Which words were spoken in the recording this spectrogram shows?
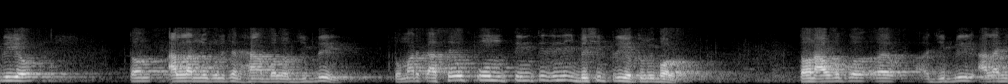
প্রিয়? তখন আল্লাহ নবী বলেছেন হ্যাঁ বলো, জিব্রিল, তোমার কাছেও কোন তিনটি জিনিস বেশি প্রিয় তুমি বলো? তখন আবু জিব্রিল আলাহি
